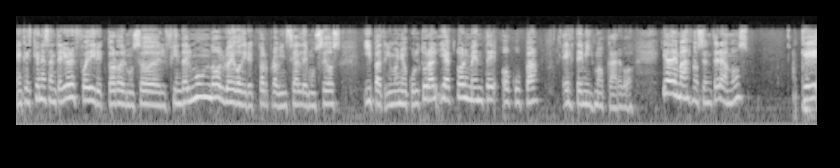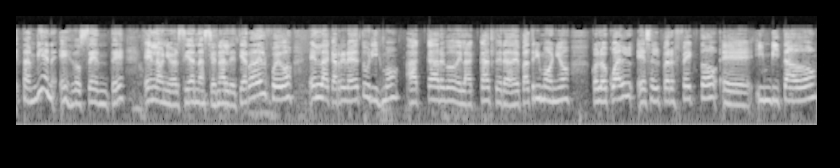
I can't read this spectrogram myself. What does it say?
En gestiones anteriores fue director del Museo del Fin del Mundo, luego director provincial de Museos y Patrimonio Cultural y actualmente ocupa este mismo cargo. Y además nos enteramos que también es docente en la Universidad Nacional de Tierra del Fuego en la carrera de turismo a cargo de la Cátedra de Patrimonio, con lo cual es el perfecto eh, invitado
